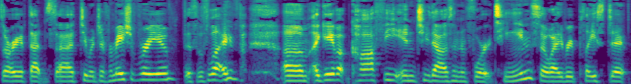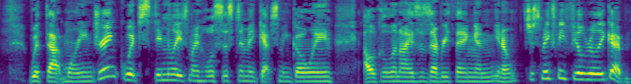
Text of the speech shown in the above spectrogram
Sorry if that's uh, too much information for you. This is life. Um, I gave up coffee in 2014, so I replaced it with that morning drink, which stimulates my whole system. It gets me going, alkalinizes everything, and you know just makes me feel really good.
